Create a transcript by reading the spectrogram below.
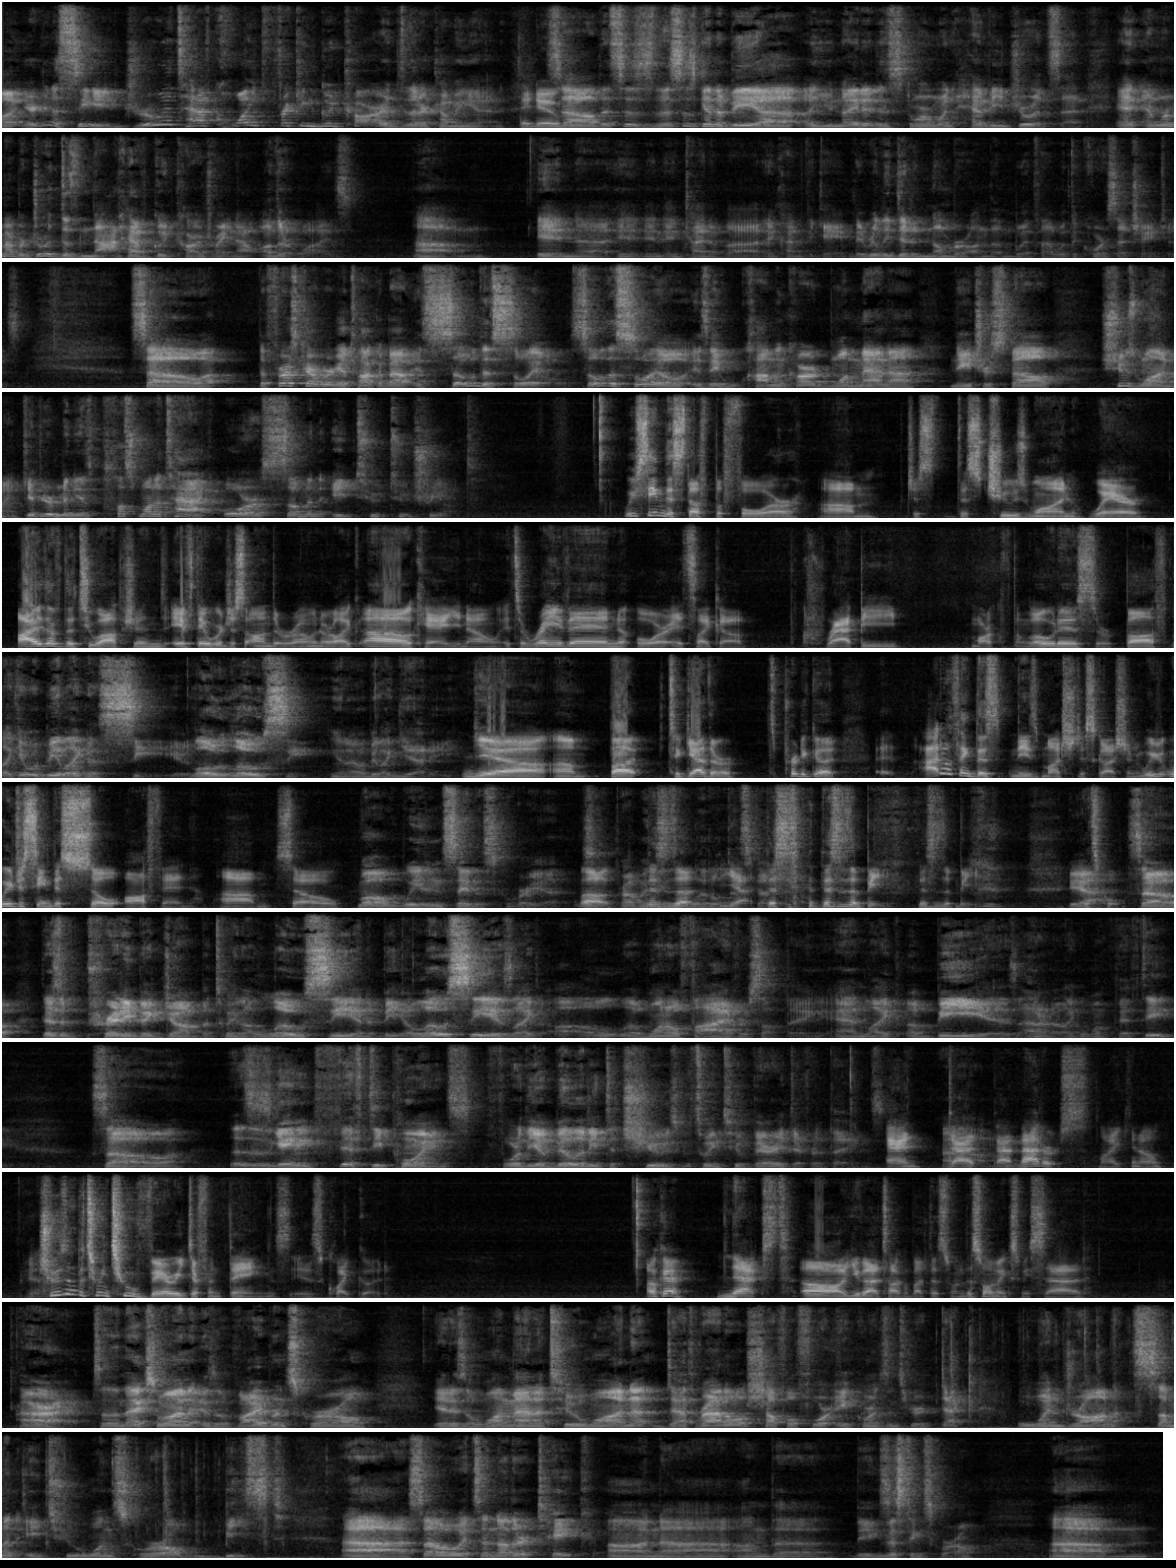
But you're gonna see druids have quite freaking good cards that are coming in. They do. So this is this is gonna be a, a United in Stormwind heavy druid set. And and remember, druid does not have good cards right now. Otherwise, um, in, uh, in in in kind of uh, in kind of the game, they really did a number on them with uh, with the core set changes. So uh, the first card we're going to talk about is Sow the Soil. Sow the Soil is a common card, one mana, nature spell. Choose one. Give your minions plus one attack, or summon a two-two Treant. We've seen this stuff before. Um, just this choose one where either of the two options, if they were just on their own, are like, oh, okay, you know, it's a Raven or it's like a crappy Mark of the Lotus or buff. Like it would be like a C, low low C. You know, it'd be like Yeti. Yeah, um, but together, it's pretty good. I don't think this needs much discussion. We, we've just seen this so often. Um, so Well, we didn't say the score yet. well, it probably this is a, little yeah. discussion. This this is a B. This is a B. Yeah, It's cool. So there's a pretty big jump between a low C and a B. A low C is like a, a 105 or something, and like a B is I don't know like 150. So this is gaining 50 points for the ability to choose between two very different things. and that Um, that matters. Like you know, Yeah. choosing between two very different things is quite good. Okay, next. Oh, you gotta talk about this one. This one makes me sad. All right. So the next one is a vibrant squirrel. It is a one mana two one death rattle. Shuffle four acorns into your deck. When drawn, summon a two one squirrel beast. Uh, so it's another take on uh, on the the existing squirrel. Um,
